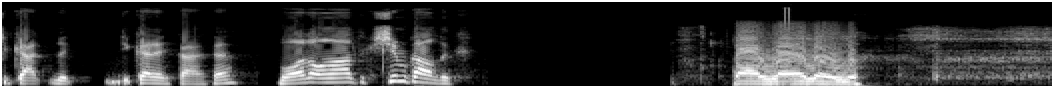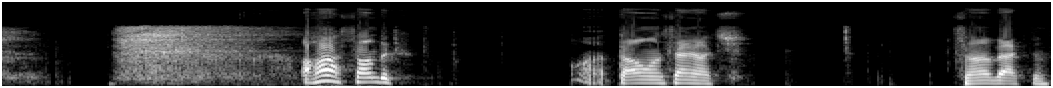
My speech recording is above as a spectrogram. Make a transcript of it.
Dikkatli dikkat et kanka. Bu arada 16 kişi mi kaldık? Vallahi öyle oldu. Aha sandık. Tamam sen aç. Sana bıraktım.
